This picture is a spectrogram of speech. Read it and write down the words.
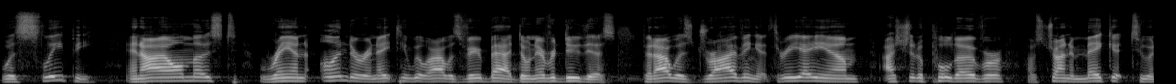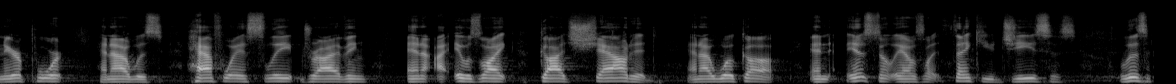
was sleepy, and I almost ran under an 18 wheeler. I was very bad. Don't ever do this. But I was driving at 3 a.m. I should have pulled over. I was trying to make it to an airport, and I was halfway asleep driving, and I, it was like God shouted, and I woke up, and instantly I was like, Thank you, Jesus. Listen,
